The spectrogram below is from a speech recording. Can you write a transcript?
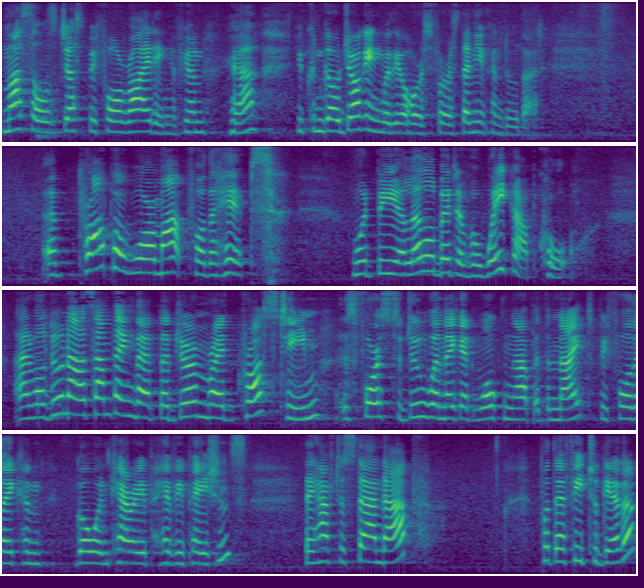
muscles just before riding. If you're, yeah, you can go jogging with your horse first, then you can do that. A proper warm up for the hips would be a little bit of a wake up call. And we'll do now something that the German Red Cross team is forced to do when they get woken up at the night before they can go and carry heavy patients. They have to stand up, put their feet together,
